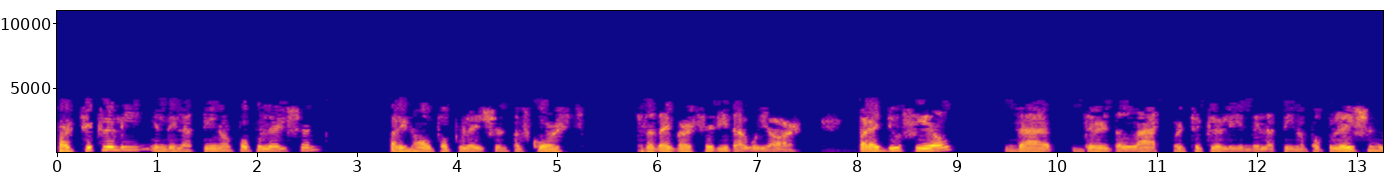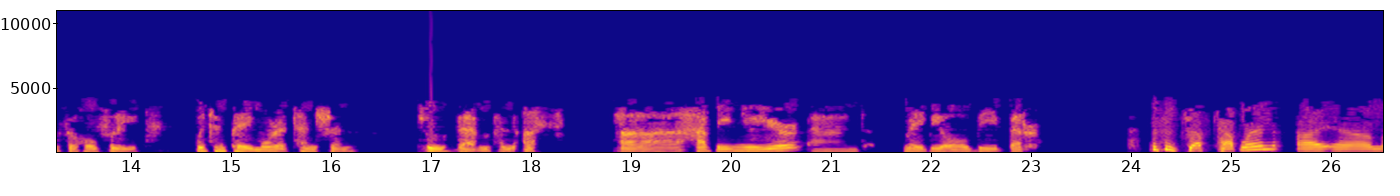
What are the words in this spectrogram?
particularly in the Latino population, but in all populations, of course, the diversity that we are. But I do feel that there is a lack, particularly in the Latino population, so hopefully we can pay more attention to them and us uh, happy new year and maybe all be better. This is Jeff Kaplan. I am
